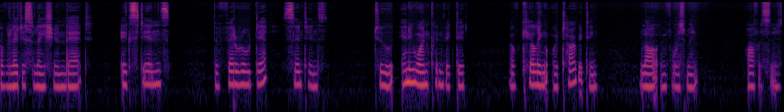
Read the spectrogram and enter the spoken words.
of legislation that extends the federal death sentence to anyone convicted of killing or targeting law enforcement officers.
